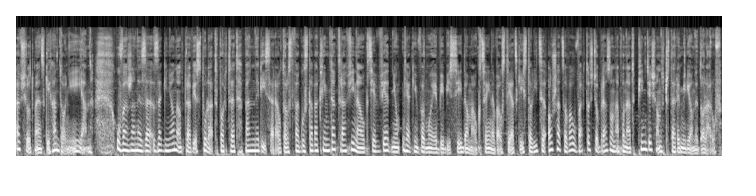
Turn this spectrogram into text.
a wśród męskich Antoni i Jan. Uważany za zaginiony od prawie 100 lat portret panny Liser autorstwa Gustawa Klimta trafi na aukcję w Wiedniu. Jak informuje BBC, dom aukcyjny w austriackiej stolicy oszacował wartość obrazu na ponad 54 miliony dolarów.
